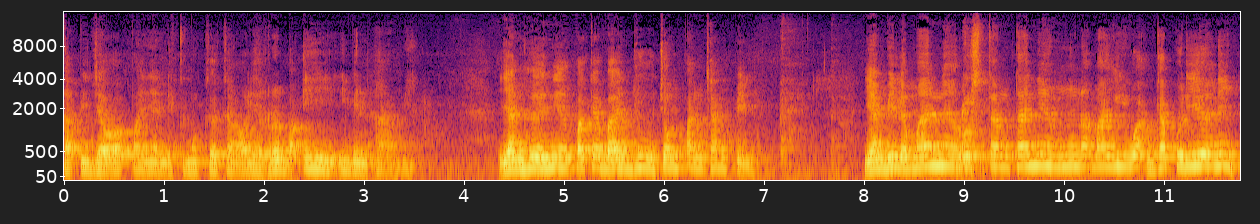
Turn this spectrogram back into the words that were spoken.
tapi jawapan yang dikemukakan oleh Rabai ibn Amir. Yang hanya pakai baju compan camping yang bila mana Rustam tanya mu nak mari buat gapo dia ni?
